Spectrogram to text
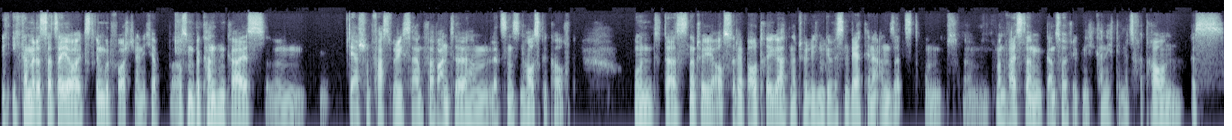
ich, ich kann mir das tatsächlich auch extrem gut vorstellen. Ich habe aus dem Bekanntenkreis, ähm, ja schon fast, würde ich sagen, Verwandte haben letztens ein Haus gekauft. Und da ist es natürlich auch so, der Bauträger hat natürlich einen gewissen Wert, den er ansetzt. Und ähm, man weiß dann ganz häufig nicht, kann ich dem jetzt vertrauen? Ist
